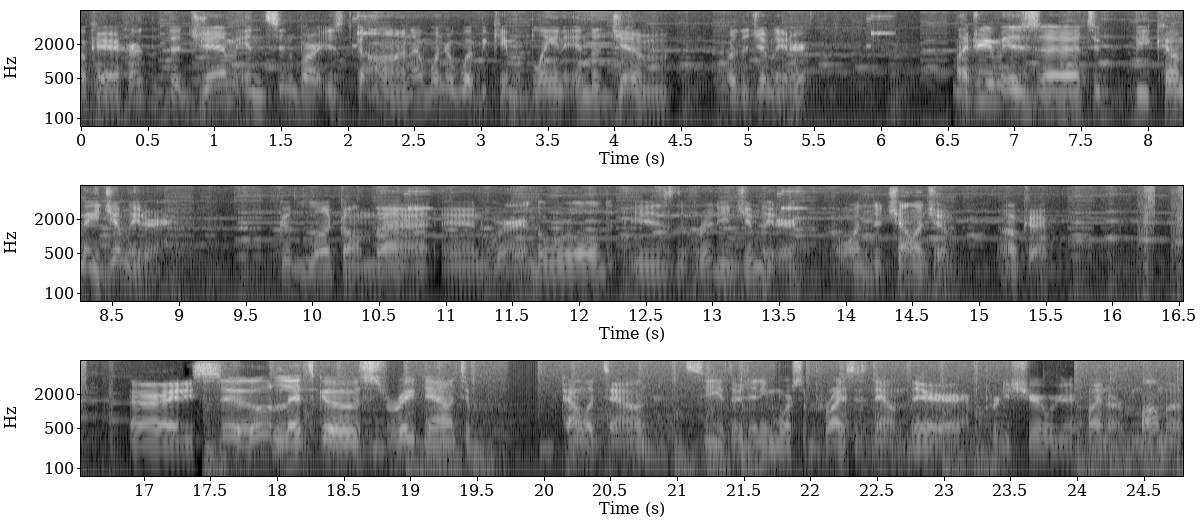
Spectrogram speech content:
okay, I heard that the gym in Cinnabar is gone. I wonder what became of Blaine in the gym, or the gym leader. My dream is uh, to become a gym leader. Good luck on that. And where in the world is the Viridian gym leader? I wanted to challenge him. Okay. Alrighty, so let's go straight down to Pallet Town and see if there's any more surprises down there. I'm pretty sure we're gonna find our mama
